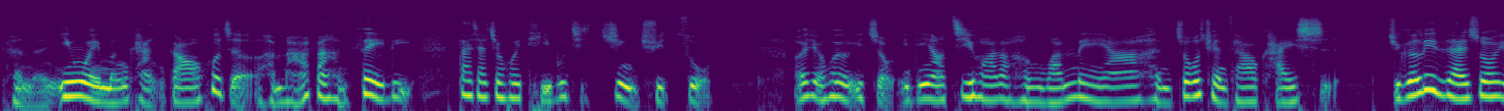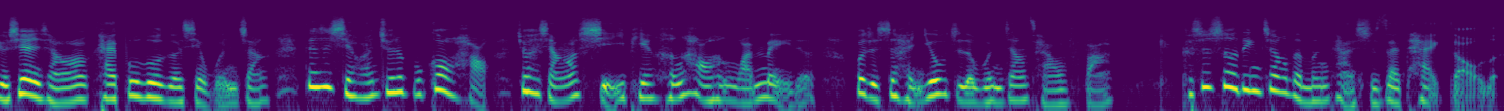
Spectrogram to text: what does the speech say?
可能因为门槛高或者很麻烦、很费力，大家就会提不起劲去做。而且会有一种一定要计划到很完美啊，很周全才要开始。举个例子来说，有些人想要开部落格写文章，但是写完觉得不够好，就想要写一篇很好很完美的，或者是很优质的文章才要发。可是设定这样的门槛实在太高了，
